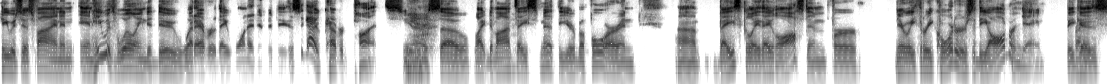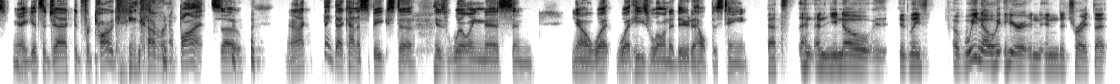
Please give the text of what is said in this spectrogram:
he was just fine, and and he was willing to do whatever they wanted him to do. This is a guy who covered punts, you yeah. know, so like DeVonta Smith the year before, and uh, basically they lost him for nearly three quarters of the Auburn game because right. you know he gets ejected for targeting covering a punt. So. And I think that kind of speaks to his willingness and you know what what he's willing to do to help his team. That's and and you know at least uh, we know here in in Detroit that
